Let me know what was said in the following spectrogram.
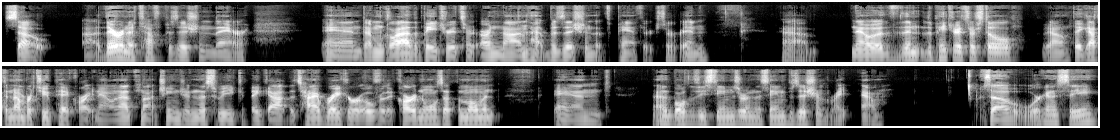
So uh, they're in a tough position there, and I'm glad the Patriots are, are not in that position that the Panthers are in. Um, now, the the Patriots are still, you know, they got the number two pick right now, and that's not changing this week. They got the tiebreaker over the Cardinals at the moment, and both of these teams are in the same position right now. So we're gonna see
